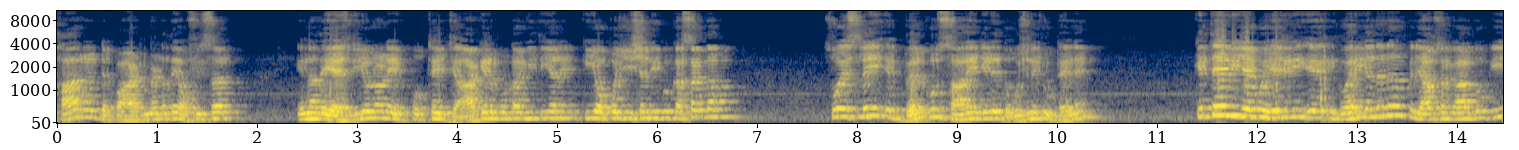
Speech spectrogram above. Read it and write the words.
ਹਰ ਡਿਪਾਰਟਮੈਂਟ ਦੇ ਆਫੀਸਰ, ਇਹਨਾਂ ਦੇ ਐਸਡੀ ਉਹਨਾਂ ਨੇ ਉੱਥੇ ਜਾ ਕੇ ਰਿਪੋਰਟਾਂ ਕੀਤੀਆਂ ਨੇ। ਕੀ ਆਪੋਜੀਸ਼ਨ ਦੀ ਕੋਈ ਕਰ ਸਕਦਾ ਵਾ? ਸੋ ਇਸ ਲਈ ਇਹ ਬਿਲਕੁਲ ਸਾਰੇ ਜਿਹੜੇ ਦੋਸ਼ ਨੇ, ਝੂਠੇ ਨੇ। ਕਿਤੇ ਵੀ ਜੇ ਕੋਈ ਇਹ ਜਿਹੜੀ ਇਨਕੁਆਇਰੀ ਕਹਿੰਦੇ ਨਾ ਪੰਜਾਬ ਸਰਕਾਰ ਤੋਂ ਕੀ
